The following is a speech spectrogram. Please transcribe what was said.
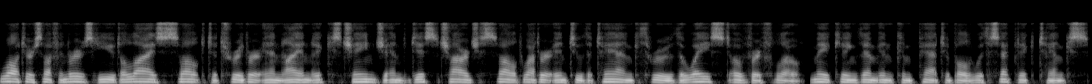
Water softeners utilize salt to trigger an ion exchange and discharge salt water into the tank through the waste overflow, making them incompatible with septic tanks.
